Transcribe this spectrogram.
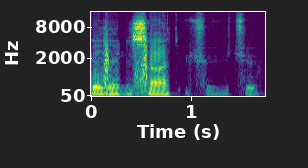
Gecenin saat 3'ü 3'ü.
